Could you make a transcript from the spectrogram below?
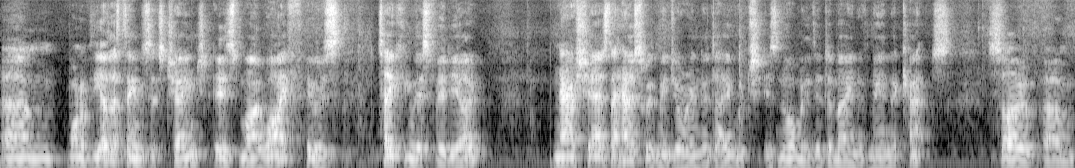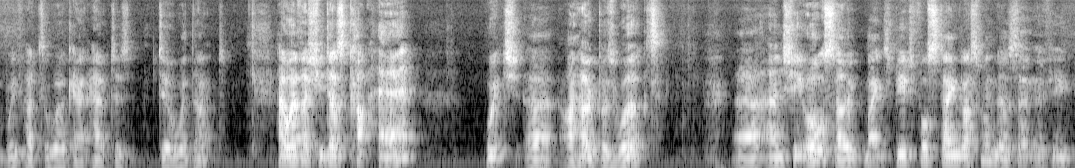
Um, one of the other things that's changed is my wife, who is taking this video, now shares the house with me during the day, which is normally the domain of me and the cats. So um, we've had to work out how to deal with that. However, she does cut hair, which uh, I hope has worked. Uh, and she also makes beautiful stained glass windows. So if you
